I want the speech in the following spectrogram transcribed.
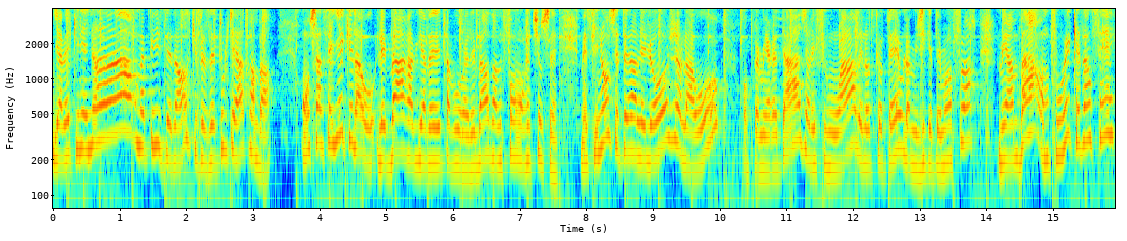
Il y avait une énorme piste de danse qui faisait tout le théâtre en bas. On s'asseyait que là-haut. Les bars, il y avait des tabourets. Les bars, dans le fond, au rez-de-chaussée. Mais sinon, c'était dans les loges, là-haut, au premier étage, les fumoirs, de l'autre côté, où la musique était moins forte. Mais en bas, on pouvait que danser.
